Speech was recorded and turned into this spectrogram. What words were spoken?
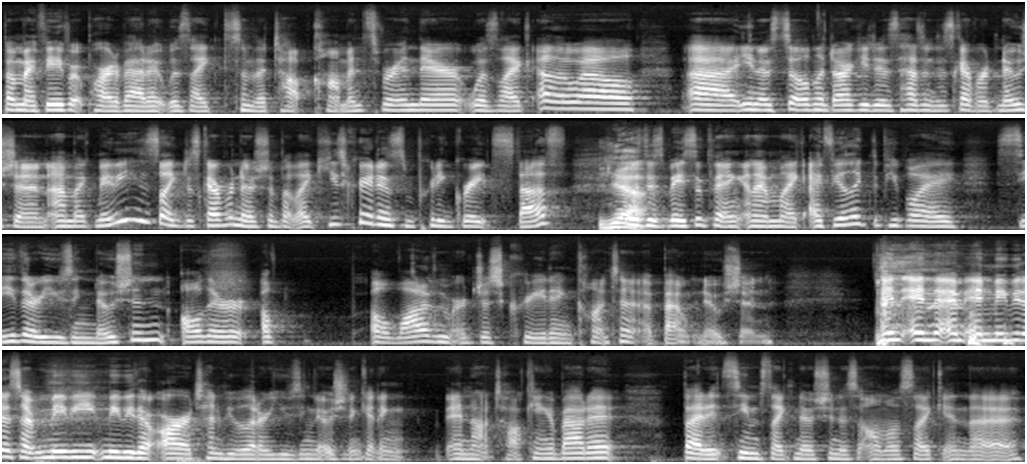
But my favorite part about it was like some of the top comments were in there was like, "LOL, uh, you know, still in the dark. He just hasn't discovered Notion." I'm like, maybe he's like discovered Notion, but like he's creating some pretty great stuff Yeah. with this basic thing. And I'm like, I feel like the people I see that are using Notion, all their a, a lot of them are just creating content about Notion. and, and and and maybe that's not maybe maybe there are a ton of people that are using Notion and getting and not talking about it, but it seems like Notion is almost like in the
